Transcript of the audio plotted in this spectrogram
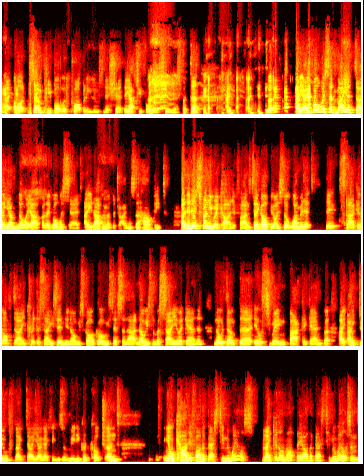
I, oh, some people were probably losing their shit. They actually thought it was serious, but uh, but I, have always admired Dai Young. though. I have, and I've always said I'd have him at the Dragons in a heartbeat. And it is funny with Cardiff fans. Like, I'll be honest, so one minute they're slagging off Dai, criticising, you know, he's got to go, he's this and that. Now he's the Messiah again, and no doubt uh, he'll swing back again. But I, I do like Dai Young. I think he's a really good coach. And, you know, Cardiff are the best team in Wales. Like it or not, they are the best team in Wales. And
